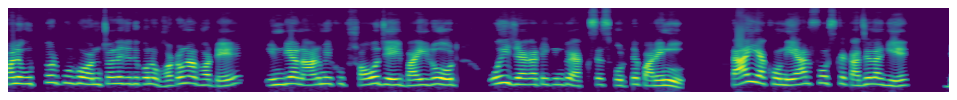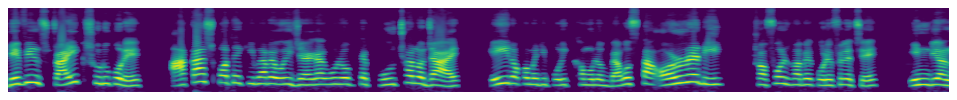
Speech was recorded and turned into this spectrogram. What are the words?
ফলে উত্তর পূর্ব অঞ্চলে যদি কোনো ঘটনা ঘটে ইন্ডিয়ান আর্মি খুব সহজেই বাই রোড ওই জায়গাটি কিন্তু অ্যাক্সেস করতে পারেনি। তাই এখন এয়ারফোর্সকে কাজে লাগিয়ে ডেভিল স্ট্রাইক শুরু করে আকাশপথে কীভাবে ওই জায়গাগুলোতে পৌঁছানো যায়, এই রকম একটি পরীক্ষামূলক ব্যবস্থা অলরেডি সফলভাবে করে ফেলেছে ইন্ডিয়ান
